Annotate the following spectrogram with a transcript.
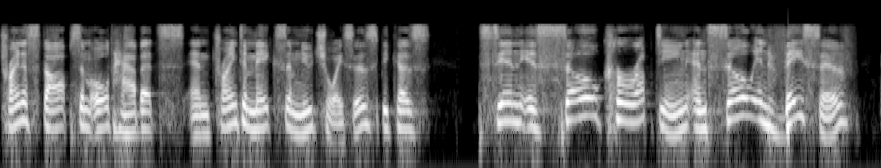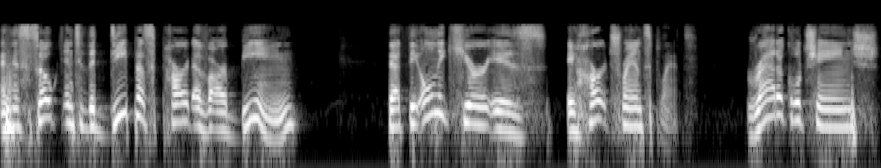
trying to stop some old habits and trying to make some new choices because sin is so corrupting and so invasive and has soaked into the deepest part of our being that the only cure is a heart transplant. Radical change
